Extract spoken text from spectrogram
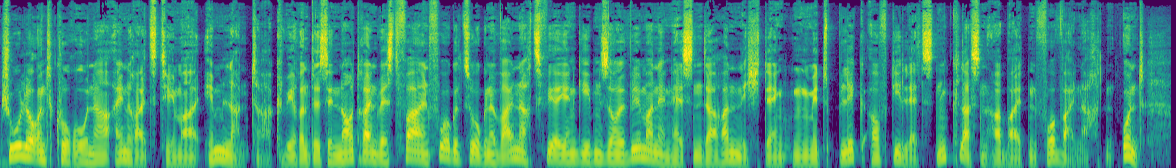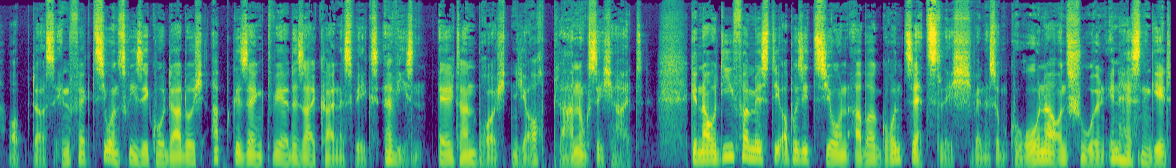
Schule und Corona ein Reizthema im Landtag. Während es in Nordrhein-Westfalen vorgezogene Weihnachtsferien geben soll, will man in Hessen daran nicht denken, mit Blick auf die letzten Klassenarbeiten vor Weihnachten. Und ob das Infektionsrisiko dadurch abgesenkt werde, sei keineswegs erwiesen. Eltern bräuchten ja auch Planungssicherheit. Genau die vermisst die Opposition aber grundsätzlich, wenn es um Corona und Schulen in Hessen geht.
